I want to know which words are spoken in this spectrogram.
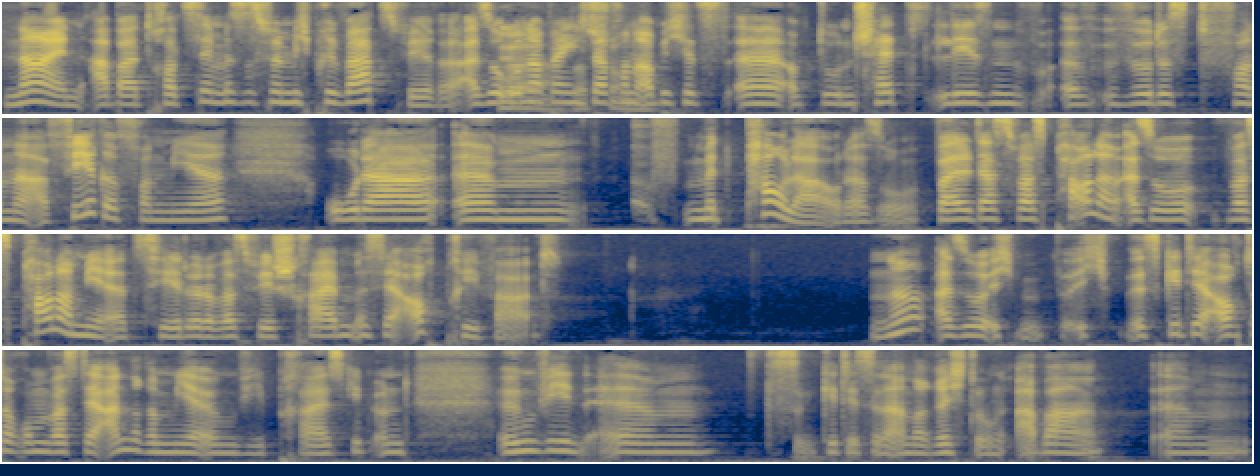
Nein, aber trotzdem ist es für mich Privatsphäre. Also Ja, unabhängig davon, schon. ob ich jetzt, äh, ob du einen Chat lesen äh, würdest von einer Affäre von mir oder ähm, mit Paula oder so. Weil das, was Paula, also was Paula mir erzählt oder was wir schreiben, ist ja auch privat. Ne? Also ich, ich, es geht ja auch darum, was der andere mir irgendwie preisgibt. Und irgendwie, ähm, das geht jetzt in eine andere Richtung, aber ähm,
